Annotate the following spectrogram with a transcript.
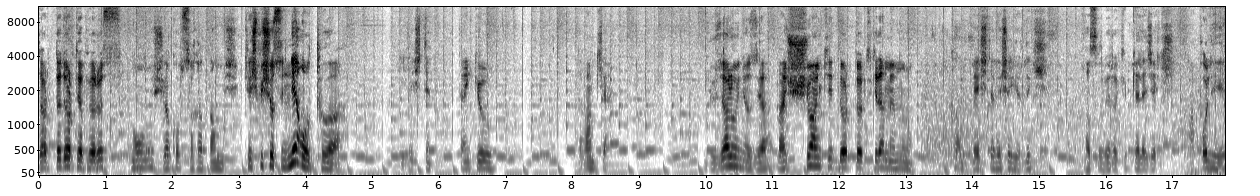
Dörtte dört yapıyoruz. Ne olmuş? Jakob sakatlanmış. Geçmiş olsun. Ne oldu? İyileştin. Thank you. Devam ki. Güzel oynuyoruz ya. Ben şu anki 4-4-2'den memnunum. Bakalım 5'te 5'e girdik. nasıl bir rakip gelecek. Napoli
